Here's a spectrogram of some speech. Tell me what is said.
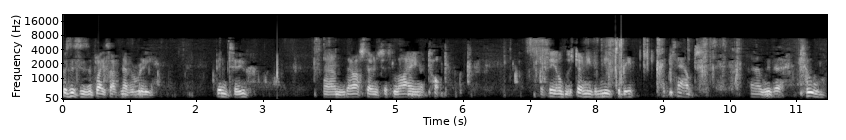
because this is a place I've never really been to. Um, there are stones just lying atop the field which don't even need to be picked out uh, with a tool.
